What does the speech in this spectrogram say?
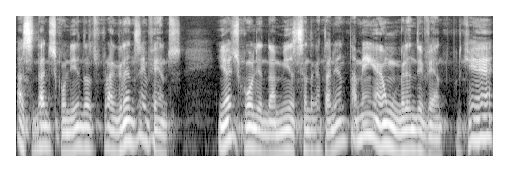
a cidade escolhida para grandes eventos. E a escolha da Miss Santa Catarina também é um grande evento, porque é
